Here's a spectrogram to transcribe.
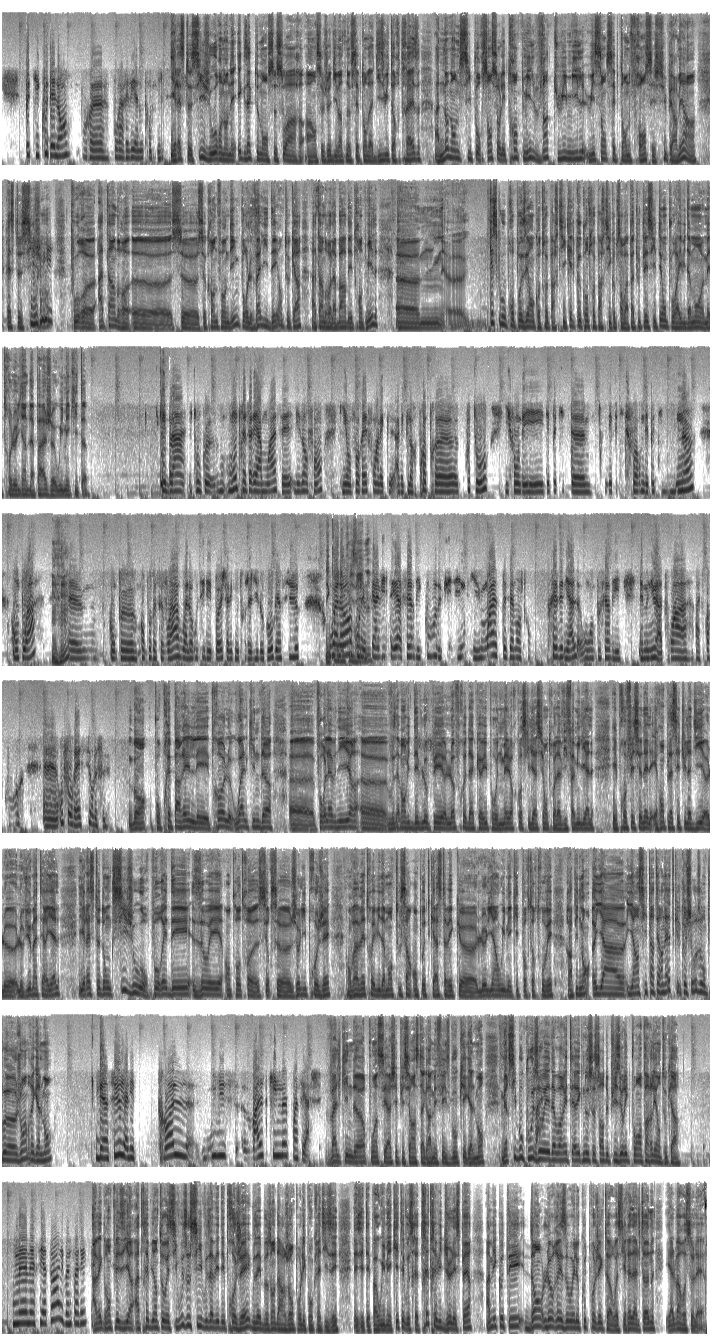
petit coup d'élan pour, euh, pour arriver à nos 30 000. Il reste 6 jours, on en est exactement ce soir, en ce jeudi 29 septembre à 18h13, à 96% sur les 30 000, 28 870 francs, c'est super bien. Hein. Reste 6 jours pour euh, atteindre euh, ce, ce crowdfunding, pour le valider en tout cas, atteindre la barre des 30 000. Euh, euh, Qu'est-ce que vous proposez en contrepartie? Quelques contreparties, comme ça on va pas toutes les citer, on pourra évidemment mettre le lien de la page We Make It. Et ben, je trouve que mon préféré à moi, c'est les enfants qui en forêt font avec avec leurs propres euh, couteaux. Ils font des, des petites euh, des petites formes, des petits nains en bois Mhm. euh, qu'on peut qu'on peut recevoir, ou alors aussi des poches avec notre joli logo, bien sûr. Des Ou alors, on est aussi invité à faire des cours de cuisine, qui moi spécialement je trouve très génial, où on peut faire des, des menus à trois à trois cours euh, en forêt sur le feu. Bon, pour préparer les trolls Walkinder euh, pour l'avenir, euh, vous avez envie de développer l'offre d'accueil pour une meilleure conciliation entre la vie familiale et professionnelle et remplacer, tu l'as dit, le, vieux matériel. Il reste donc six jours pour aider Zoé, entre autres, sur ce joli projet. On va mettre évidemment tout ça en podcast avec euh, le lien Oui mais quitte pour te retrouver rapidement. Euh, Il y, a, y a un site internet, quelque chose où on peut joindre également? Bien sûr, il y a les troll-waldkinder.ch. Valkinder.ch et puis sur Instagram et Facebook également. Merci beaucoup Zoé d'avoir été avec nous ce soir depuis Zurich pour en parler en tout cas. Mais merci à toi et bonne soirée. Avec grand plaisir. À très bientôt. Et si vous aussi, vous avez des projets, que vous avez besoin d'argent pour les concrétiser, n'hésitez pas à oui, mais quitte et vous serez très très vite, je l'espère, à mes côtés dans le réseau et le coup de projecteur. Voici Red Alton et Alvaro Soler.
